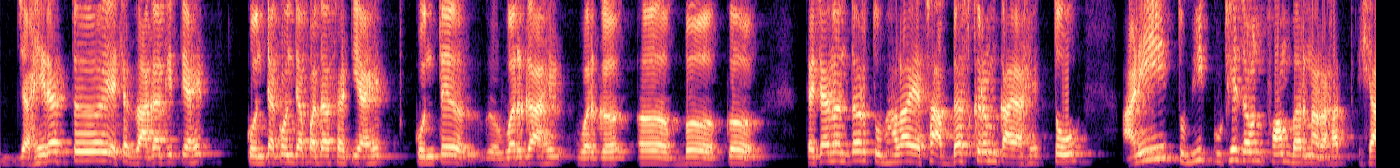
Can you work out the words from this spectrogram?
जाहिरात याच्या जागा किती आहेत? कोणत्या कोणत्या पदासाठी आहेत? कोणते वर्ग आहे? वर्ग अ ब क. त्याच्यानंतर तुम्हाला याचा अभ्यासक्रम काय आहे? तो. आणि तुम्ही कुठे जाऊन फॉर्म भरणार आहात? ह्या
